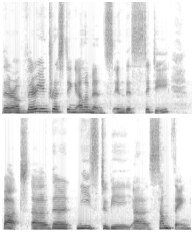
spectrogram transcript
there are very interesting elements in this city but uh, there needs to be uh, something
